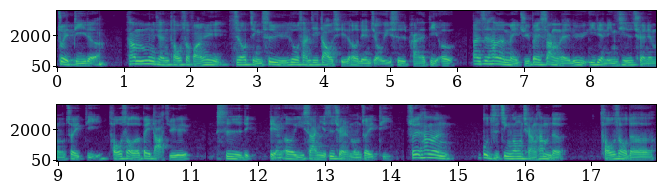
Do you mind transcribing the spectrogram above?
最低的。他们目前投手防御率只有仅次于洛杉矶道奇的二点九一，是排在第二。但是他们每局被上垒率一点零七是全联盟最低，投手的被打局是零点二一三，也是全联盟最低。所以他们不止进攻强，他们的投手的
